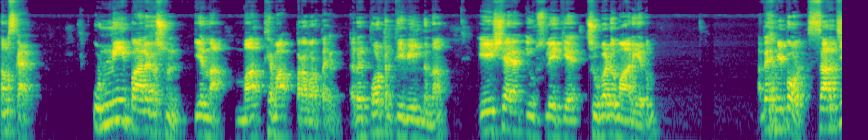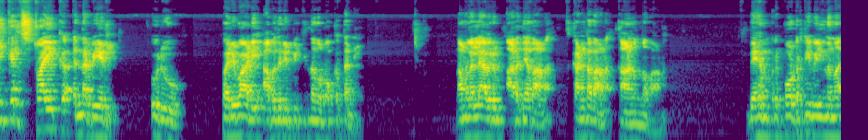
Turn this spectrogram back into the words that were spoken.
നമസ്കാരം. ഉണ്ണി ബാലകൃഷ്ണൻ എന്ന മാധ്യമ പ്രവർത്തകൻ റിപ്പോർട്ടർ ടി വിയിൽ നിന്ന് ഏഷ്യാനെറ്റ് ന്യൂസിലേക്ക് ചുവടുമാറിയതും അദ്ദേഹം ഇപ്പോൾ സർജിക്കൽ സ്ട്രൈക്ക് എന്ന പേരിൽ ഒരു പരിപാടി അവതരിപ്പിക്കുന്നതുമൊക്കെ തന്നെ നമ്മളെല്ലാവരും അറിഞ്ഞതാണ് കണ്ടതാണ് കാണുന്നതാണ്. അദ്ദേഹം റിപ്പോർട്ടർ ടി വിയിൽ നിന്ന്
